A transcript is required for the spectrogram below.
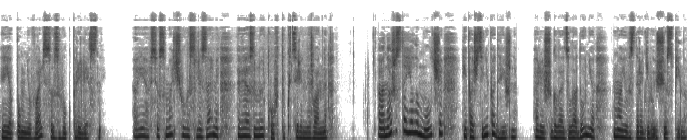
и я помню вальса, звук прелестный а я все смачивала слезами вязаную кофту Катерины Ивановны. Она же стояла молча и почти неподвижно, лишь гладила ладонью мою вздрагивающую спину.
